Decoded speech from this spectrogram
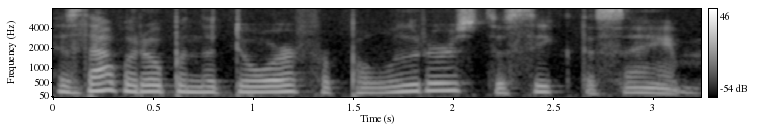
as that would open the door for polluters to seek the same.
